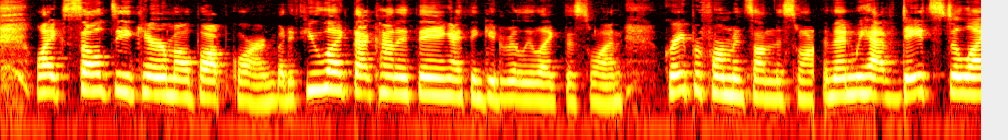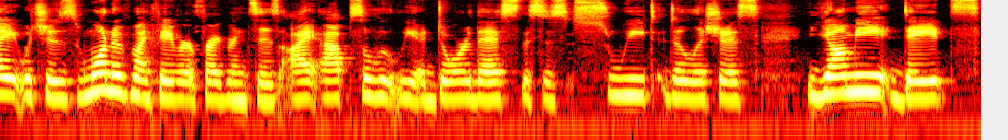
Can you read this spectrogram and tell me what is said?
like salty caramel popcorn. But if you like that kind of thing, I think you'd really like this one. Great performance on this one. And then we have Dates Delight, which is one of my favorite fragrances. I absolutely adore this. This is sweet, delicious, yummy dates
